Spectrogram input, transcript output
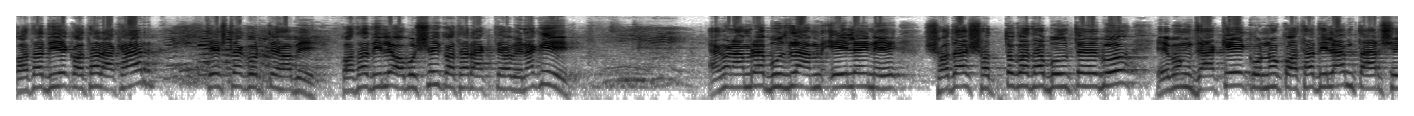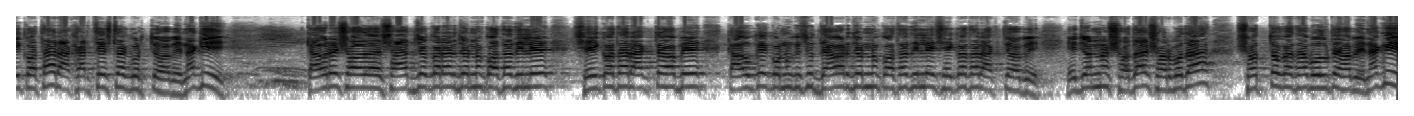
কথা দিয়ে কথা রাখার চেষ্টা করতে হবে। কথা দিলে অবশ্যই কথা রাখতে হবে, নাকি? এখন আমরা বুঝলাম এই লাইনে সদা সত্য কথা বলতে হইব এবং যাকে কোনো কথা দিলাম তার সেই কথা রাখার চেষ্টা করতে হবে, নাকি? কাউরে সাহায্য করার জন্য কথা দিলে সেই কথা রাখতে হবে, কাউকে কোনো কিছু দেওয়ার জন্য কথা দিলে সেই কথা রাখতে হবে। এজন্য সদা সর্বদা সত্য কথা বলতে হবে, নাকি?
